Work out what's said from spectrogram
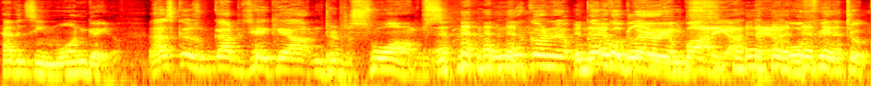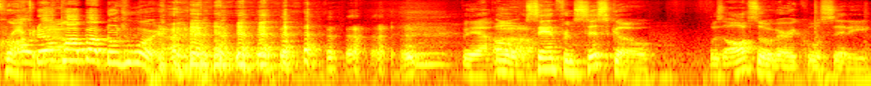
Haven't seen one gator. That's because we got to take you out into the swamps. we're gonna, we're gonna go bury a body out there. We'll feed it to a crocodile. Oh, crocodile. they'll pop up. Don't you worry. But yeah. Oh, San Francisco was also a very cool city.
